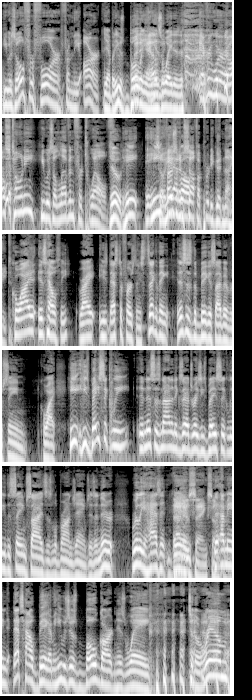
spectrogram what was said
He was 0 for 4 from the arc. Yeah, but he was bullying every- his way to the. Everywhere else, Tony, he was 11 for 12. Dude, he he so he had of all, a pretty good night. Kawhi is healthy, right? He's, that's the first thing. Second thing, this is the biggest I've ever seen Kawhi. He he's basically, and this is not an exaggeration. He's basically the same size as LeBron James is, and there really hasn't been. is saying something. I mean, that's how big. I mean, he was just bogarting his way to the rim,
